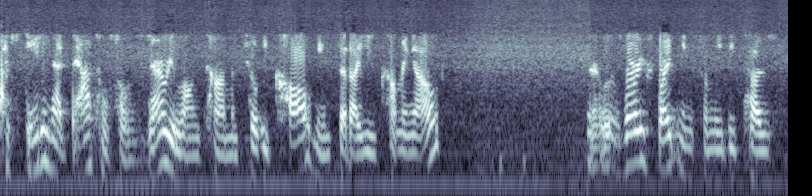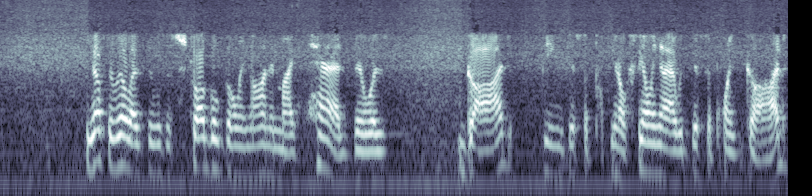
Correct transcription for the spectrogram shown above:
I stayed in that bathroom for a very long time until he called me and said, Are you coming out? And it was very frightening for me because you have to realize there was a struggle going on in my head. There was God being disappointed, you know, feeling that I would disappoint God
